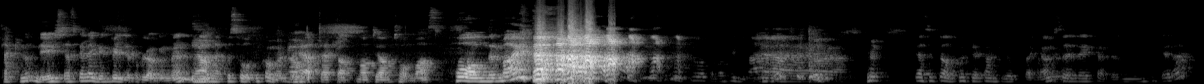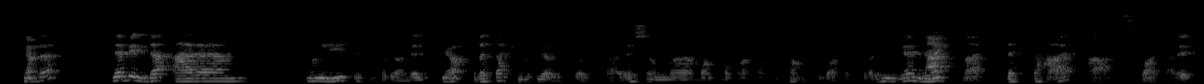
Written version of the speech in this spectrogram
Det er ikke noen lys. Jeg skal legge ut bilde på bloggen min. Ja. Denne episoden kommer til å hete et eller annet med at Jan Thomas håner meg. Jeg sitter alltid med flere tanker i hodet på en gang, så det klarte den tok jeg da. Skal vi se. Det bildet er um, noen lys utenfor døren din. Ja. Og dette er ikke noen glødetrådspærer som uh, man på en måte har tatt en tanke bak at skal være hyggelig. Nei, Nei. Dette her er sparepærer.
